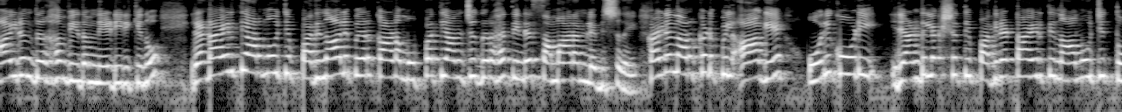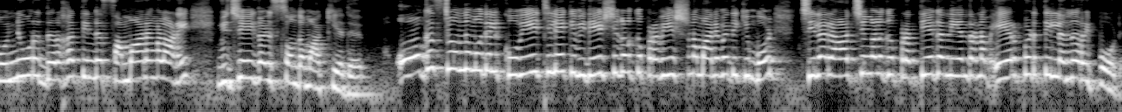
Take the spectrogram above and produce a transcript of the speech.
ആയിരം ദിർഹം വീതം നേടിയിരിക്കുന്നു. രണ്ടായിരത്തി അറുന്നൂറ്റി പതിനാല് പേർക്കാണ് മുപ്പത്തി അഞ്ച് ദിർഹത്തിന്റെ സമ്മാനം ലഭിച്ചത്. കഴിഞ്ഞ നറുക്കെടുപ്പിൽ ആകെ ഒരു കോടി രണ്ട് ലക്ഷത്തി പതിനെട്ടായിരത്തി നാനൂറ്റി തൊണ്ണൂറ് ദിർഹത്തിന്റെ സമ്മാനങ്ങളാണ് വിജയികൾ സ്വന്തമാക്കിയത്. ഓഗസ്റ്റ് ഒന്ന് മുതൽ കുവൈറ്റിലേക്ക് വിദേശികൾക്ക് പ്രവേശനം അനുവദിക്കുമ്പോൾ ചില രാജ്യങ്ങൾക്ക് പ്രത്യേക നിയന്ത്രണം ഏർപ്പെടുത്തില്ലെന്ന് റിപ്പോർട്ട്.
